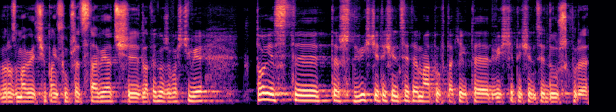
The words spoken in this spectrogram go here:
rozmawiać i Państwu przedstawiać, dlatego że właściwie to jest y, też 200 tysięcy tematów, tak jak te 200 tysięcy dusz, które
